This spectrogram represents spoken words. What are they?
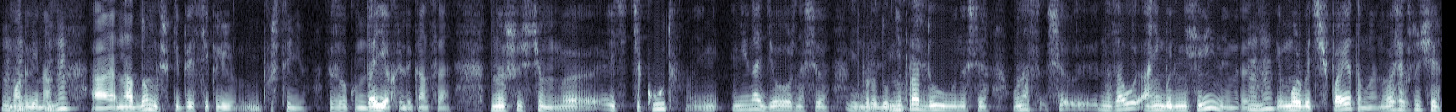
помогли нам. А на одном мы все-таки пересекли пустыню. Козылкум, доехали до конца. Но суть в чем, э, эти текут, ненадежно все, Непродуманно. непродуманно все. У нас все на заводе, они были не серийные, это- и, может быть, еще поэтому, но во всяком случае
